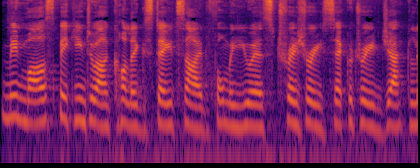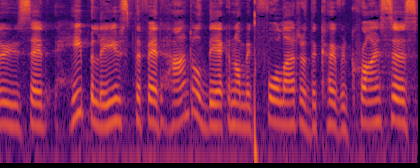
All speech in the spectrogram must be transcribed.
Meanwhile, speaking to our colleague stateside, former U.S. Treasury Secretary Jack Lew said he believes the Fed handled the economic fallout of the COVID crisis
